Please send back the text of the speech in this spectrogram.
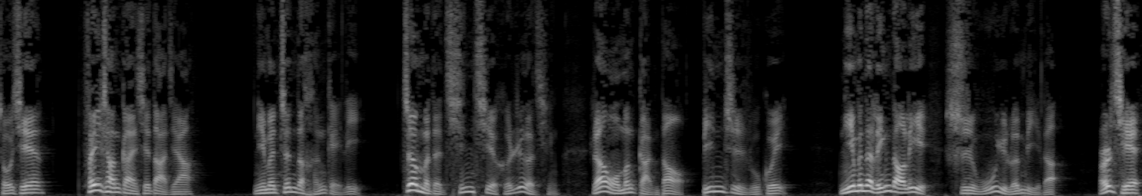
首先，非常感谢大家，你们真的很给力，这么的亲切和热情，让我们感到宾至如归。你们的领导力是无与伦比的，而且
